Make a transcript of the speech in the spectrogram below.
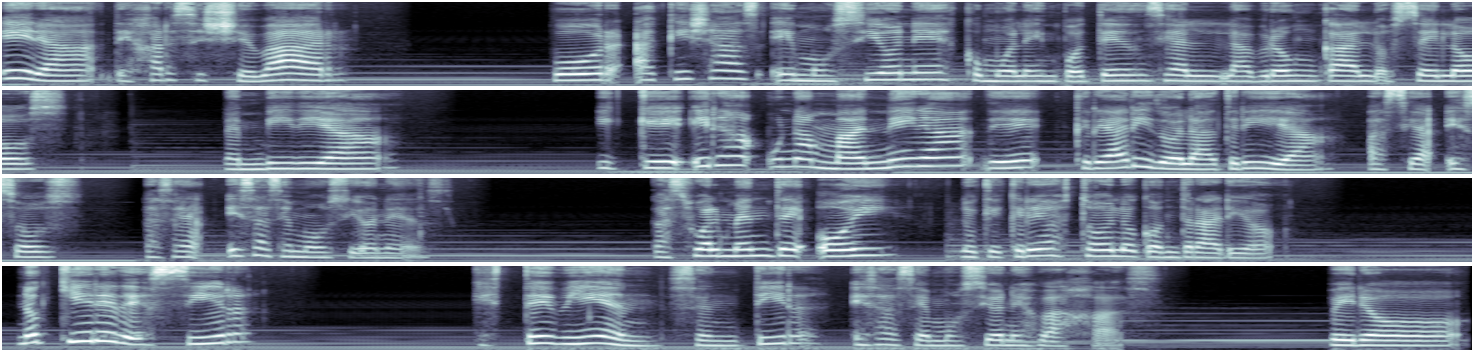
era dejarse llevar por aquellas emociones como la impotencia, la bronca, los celos, la envidia, y que era una manera de crear idolatría hacia, esos, hacia esas emociones. Casualmente hoy lo que creo es todo lo contrario. No quiere decir que esté bien sentir esas emociones bajas. Pero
